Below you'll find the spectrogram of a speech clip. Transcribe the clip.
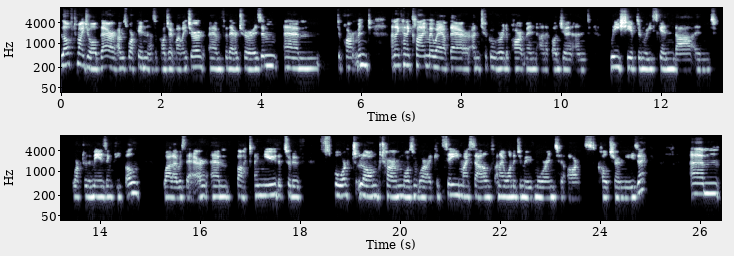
Loved my job there. I was working as a project manager um, for their tourism um, department, and I kind of climbed my way up there and took over a department and a budget and reshaped and reskinned that and worked with amazing people while I was there. Um, but I knew that sort of sport long term wasn't where I could see myself, and I wanted to move more into arts, culture, and music. Um,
